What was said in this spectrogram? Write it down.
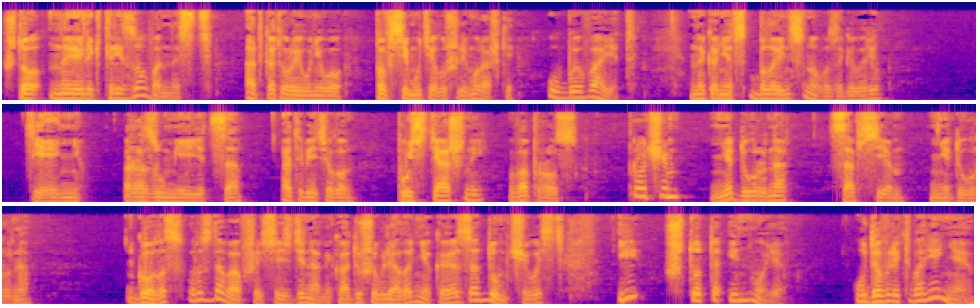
что наэлектризованность, от которой у него по всему телу шли мурашки, убывает. Наконец Блейн снова заговорил. «Тень, разумеется», — ответил он. «Пустяшный вопрос. Впрочем, недурно, совсем недурно». Голос, раздававшийся из динамика, одушевляла некая задумчивость и что-то иное. Удовлетворение,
